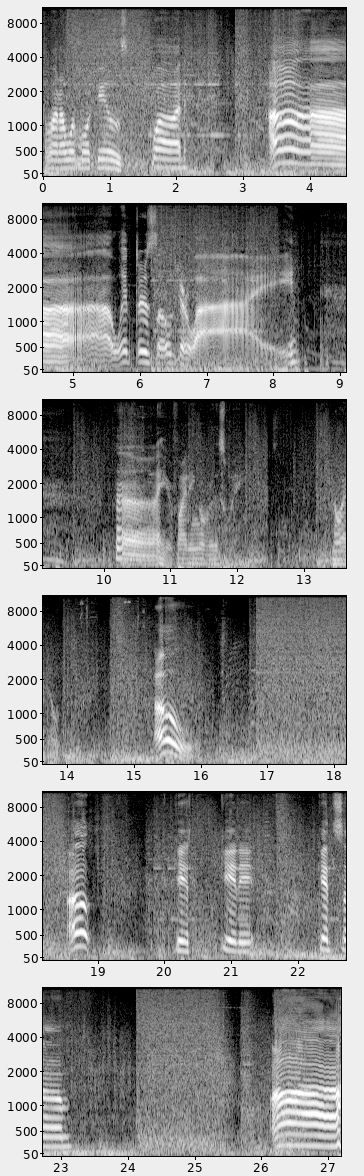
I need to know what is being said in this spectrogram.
Come on, I want more kills. Quad. Ah, Winter Soldier, why? Uh, I hear fighting over this way. No, I don't. Oh! Oh! Get, get it. Get some. Ah!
